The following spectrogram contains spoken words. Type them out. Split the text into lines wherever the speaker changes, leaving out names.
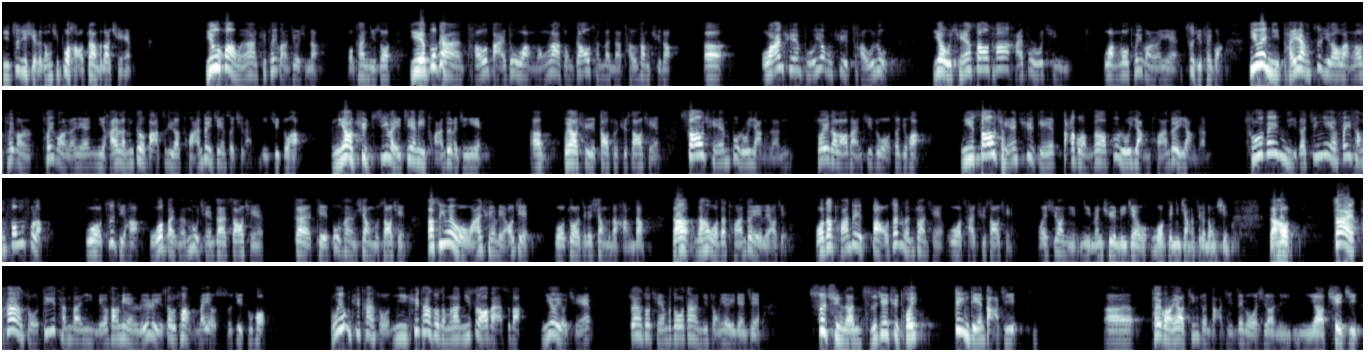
你自己写的东西不好，赚不到钱，优化文案去推广就行了。我看你说也不敢投百度网龙那种高成本的投放渠道，呃，完全不用去投入，有钱烧它还不如请网络推广人员自己推广，因为你培养自己的网络推广推广人员，你还能够把自己的团队建设起来。你记住哈，你要去积累建立团队的经验，啊，不要去到处去烧钱，烧钱不如养人。所有的老板记住我这句话。你烧钱去给打广告，不如养团队养人，除非你的经验非常丰富了。我自己哈，我本人目前在烧钱，在给部分项目烧钱，那是因为我完全了解我做了这个项目的行当，然后然后我的团队也了解，我的团队保证能赚钱，我才去烧钱。我也希望你你们去理解我我给你讲的这个东西，然后。在探索低成本引流方面屡屡受创，没有实际突破。不用去探索，你去探索什么呢？你是老板是吧？你又有钱，虽然说钱不多，但是你总有一点钱。是请人直接去推，定点打击。呃，推广要精准打击，这个我希望你你要切记。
